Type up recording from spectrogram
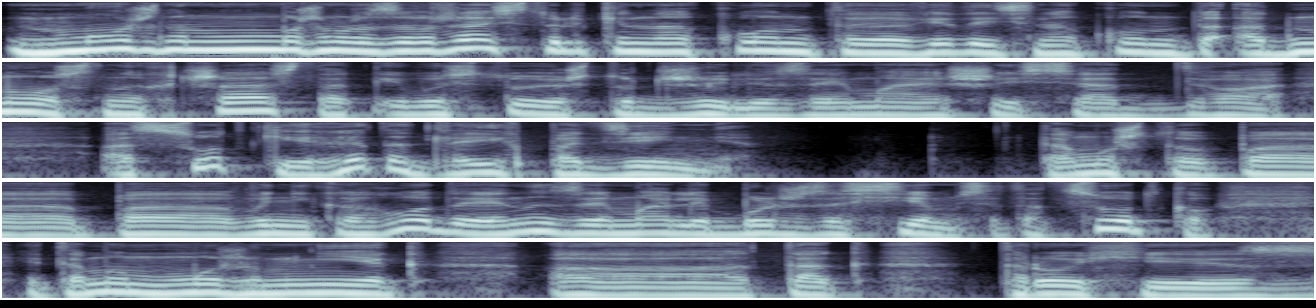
можна мы можем разважаць толькі наконт ведаеце наконт адносных частак. І вось тое што джылі займае 62 адсоткі гэта для іх падзення Таму што па, па выніках года яны займалі больш за 70соткаў і таму мы можемм неяк так трохі з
